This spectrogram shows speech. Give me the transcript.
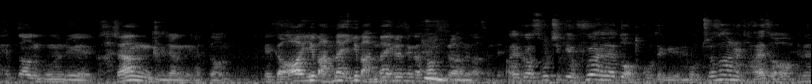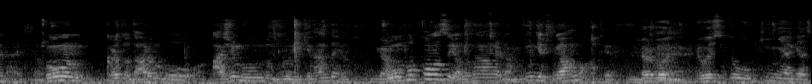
했던 공연 중에 가장 긴장했던. 그러니까 아 이게 맞나 이게 맞나 이런 생각하고 들어가는 것 같은데. 아니 그러니까 솔직히 후회도 없고 되게 뭐 최선을 다해서 최선을 다 했어. 좋은 그래도 나름 뭐 아쉬운 부분도 물론 있긴 한데 좋은 퍼포먼스 영상을 남긴 게 중요한 것 같아요. 여러분 여기서 또 웃긴 이야기 하자.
